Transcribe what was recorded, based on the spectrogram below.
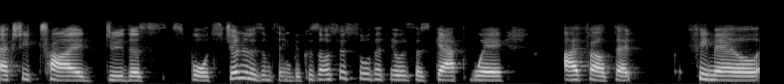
actually try do this sports journalism thing because I also saw that there was this gap where I felt that female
